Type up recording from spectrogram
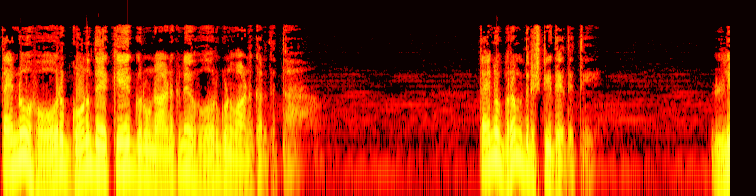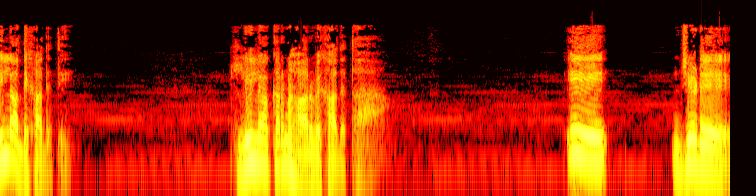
ਤੈਨੂੰ ਹੋਰ ਗੁਣ ਦੇ ਕੇ ਗੁਰੂ ਨਾਨਕ ਨੇ ਹੋਰ ਗੁਣਵਾਨ ਕਰ ਦਿੱਤਾ। ਤੈਨੂੰ ਬ੍ਰਹਮ ਦ੍ਰਿਸ਼ਟੀ ਦੇ ਦਿੱਤੀ। ਲੀਲਾ ਦਿਖਾ ਦਿੱਤੀ। ਲੀਲਾ ਕਰਨਹਾਰ ਵਿਖਾ ਦਿੱਤਾ। ਇਹ ਜਿਹੜੇ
